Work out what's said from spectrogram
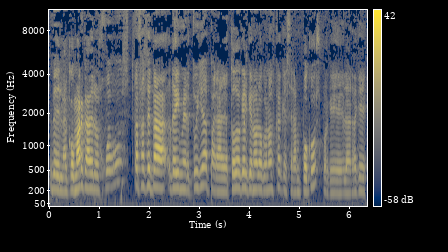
de la comarca de los juegos. Esta faceta gamer tuya, para todo aquel que no lo conozca, que serán pocos, porque la verdad que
